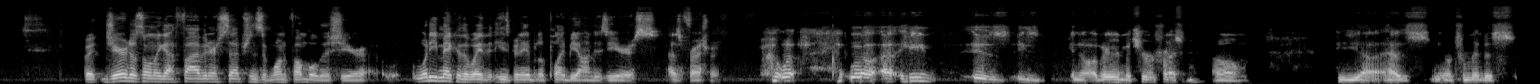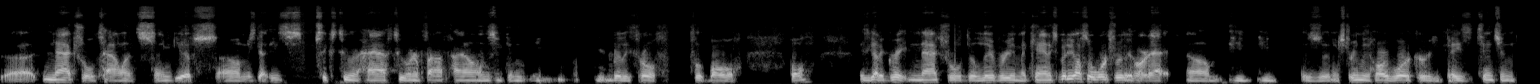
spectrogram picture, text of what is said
but Jared has only got five interceptions and one fumble this year. what do you make of the way that he's been able to play beyond his years as a freshman? Well, well, uh, he is he's you know a very mature freshman. Um, he uh, has you know tremendous uh, natural talents and gifts. Um, he's got he's six two and a half, two hundred five pounds. He can, he, he really throw a football. Well, he's got a great natural delivery and mechanics, but he also works really hard at it. Um, he he is an extremely hard worker. He pays attention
